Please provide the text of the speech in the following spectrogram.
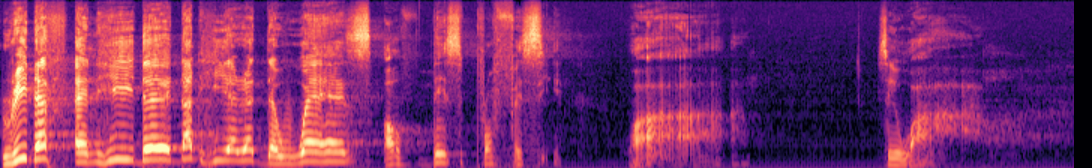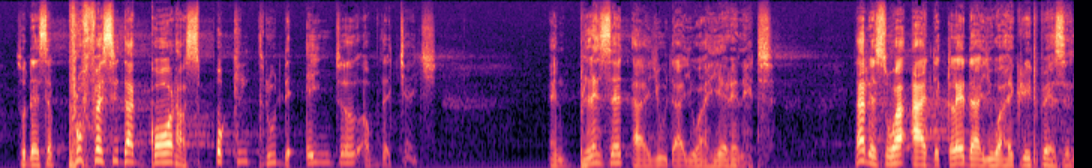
readeth and he they that heareth the words of this prophecy. Wow. Say wow. So there's a prophecy that God has spoken through the angel of the church. And blessed are you that you are hearing it. That is why I declare that you are a great person.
